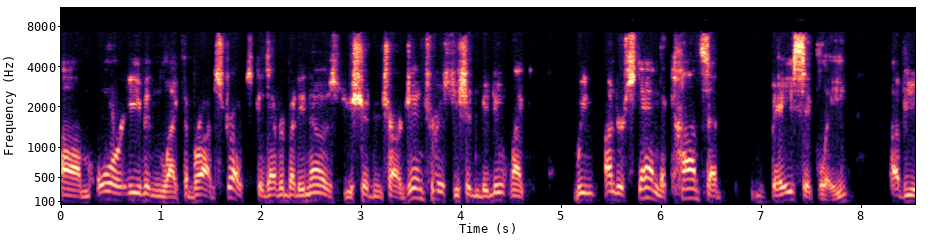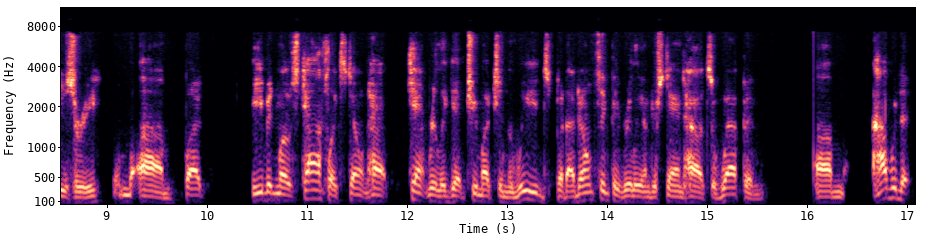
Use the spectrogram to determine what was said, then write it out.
um, or even like the broad strokes, because everybody knows you shouldn't charge interest, you shouldn't be doing like we understand the concept basically of usury, um, but even most Catholics don't have can't really get too much in the weeds, but I don't think they really understand how it's a weapon. Um, how would it,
